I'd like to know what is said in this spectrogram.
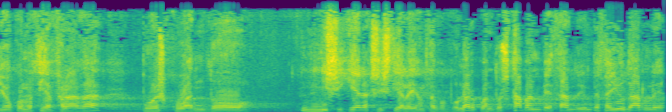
yo conocí a Fraga pues cuando ni siquiera existía la Alianza Popular, cuando estaba empezando. Yo empecé a ayudarle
